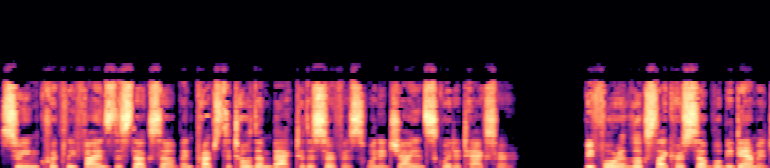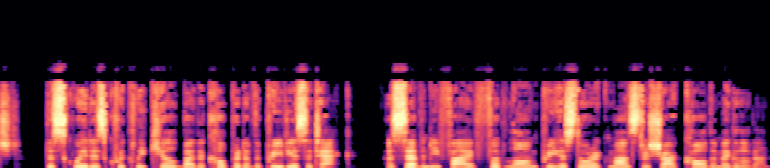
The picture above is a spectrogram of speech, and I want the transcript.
Suyin quickly finds the stuck sub and preps to tow them back to the surface when a giant squid attacks her. Before it looks like her sub will be damaged, the squid is quickly killed by the culprit of the previous attack, a 75 foot long prehistoric monster shark called a megalodon.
